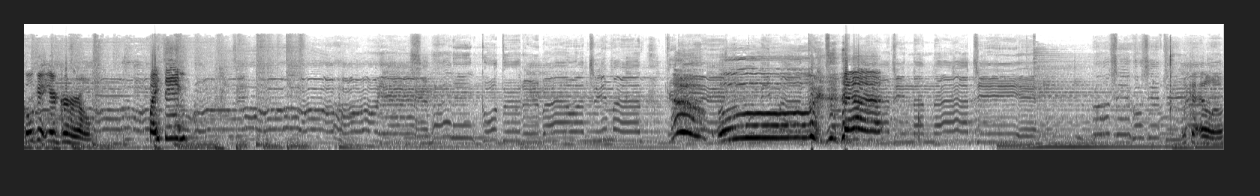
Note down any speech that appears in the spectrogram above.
Go get your girl. Fighting! Look at Elo.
